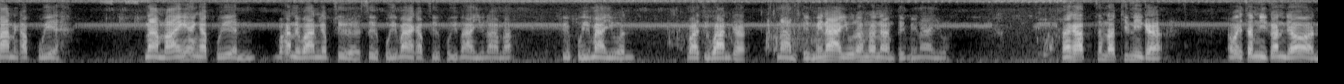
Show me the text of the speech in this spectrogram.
บ้านนะครับ ปุ๋ยน้ำหลายแห้งครับ ปุ๋ยอันบ้านในบ้านครับซื้อซื้อปุ๋ยมากครับซื้อปุ๋ยมากอยู่น้ำเนาะซื้อปุ๋ยมากอยู่อันว่าสิวานกับน้ำเต็มไม่น่าอยู่น้ำเนาะน้ำเต็มไม่น่าอยู่นะครับสำหรับคลิปนี้ก็ เอาไว้ซ้ำนี่ก่อนเดี๋ยวอัน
